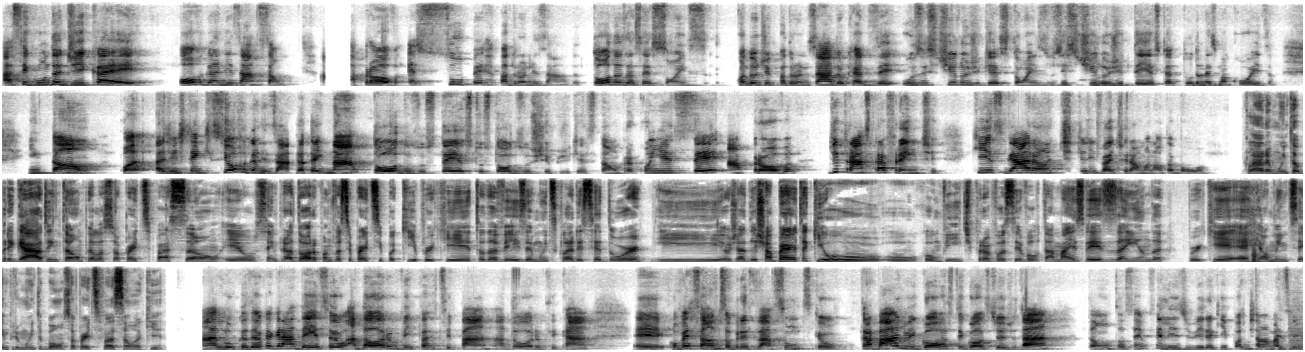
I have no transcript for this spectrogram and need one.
A segunda dica é organização. A prova é super padronizada. Todas as sessões, quando eu digo padronizada, eu quero dizer os estilos de questões, os estilos de texto, é tudo a mesma coisa. Então, a gente tem que se organizar para treinar todos os textos, todos os tipos de questão, para conhecer a prova de trás para frente, que isso garante que a gente vai tirar uma nota boa. Clara, muito obrigado então pela sua participação. Eu sempre adoro quando você participa aqui, porque toda vez é muito esclarecedor. E eu já deixo aberto aqui o, o convite para você voltar mais vezes ainda, porque é realmente sempre muito bom sua participação aqui. Ah, Lucas, eu que agradeço. Eu adoro vir participar, adoro ficar é, conversando sobre esses assuntos que eu trabalho e gosto e gosto de ajudar. Então, estou sempre feliz de vir aqui. Pode me chamar mais vezes.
